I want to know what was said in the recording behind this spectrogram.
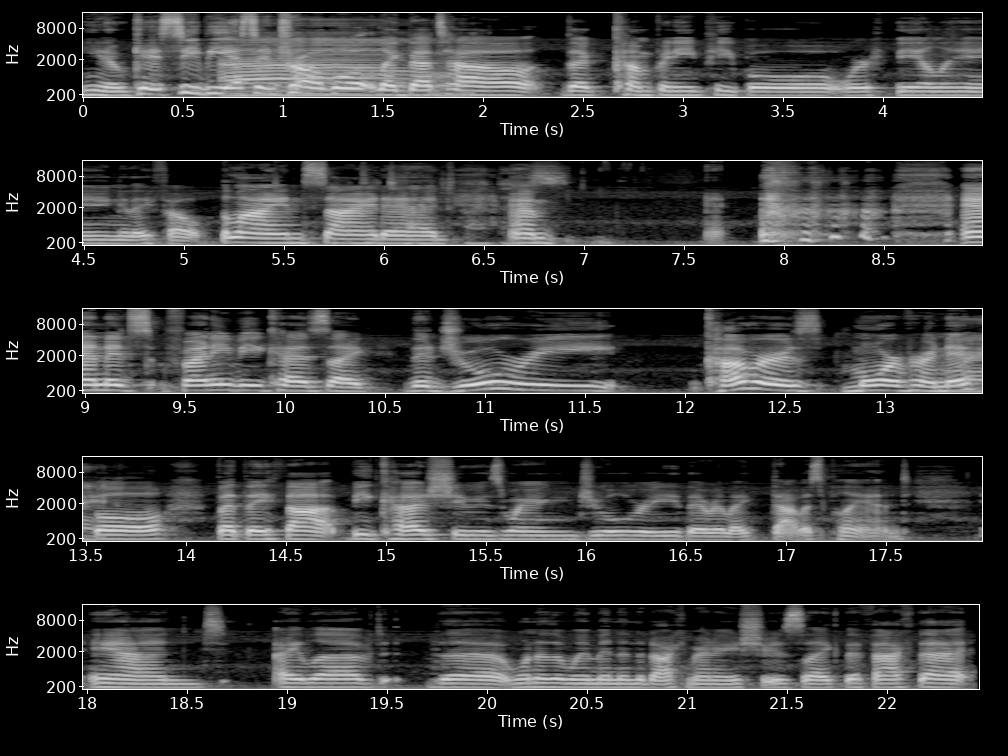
you know, get CBS in trouble. Like that's Oh. how the company people were feeling. They felt blindsided, and and it's funny because like the jewelry covers more of her Right. nipple, but they thought because she was wearing jewelry, they were like that was planned. And I loved the one of the women in the documentary. She was like the fact that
